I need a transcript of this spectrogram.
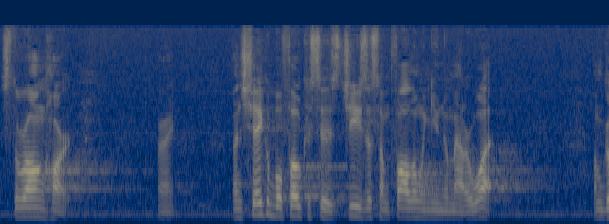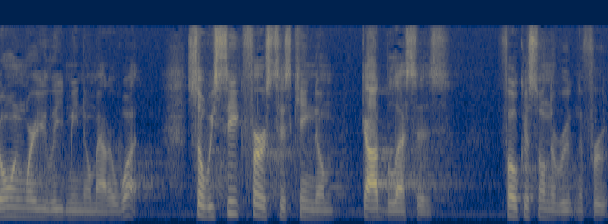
It's the wrong heart, right? Unshakable focus is Jesus, I'm following you no matter what. I'm going where you lead me no matter what. So we seek first his kingdom. God blesses. Focus on the root and the fruit.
